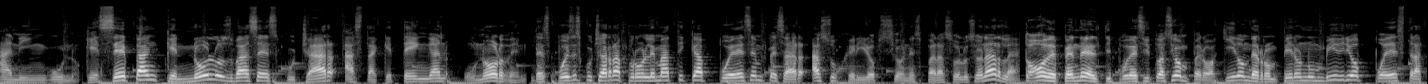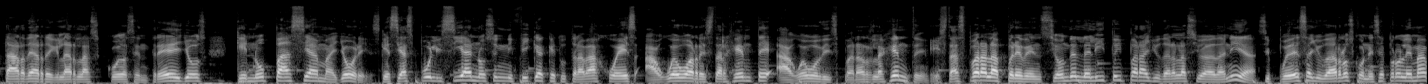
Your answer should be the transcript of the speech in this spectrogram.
a ninguno. Que sepan que no los vas a escuchar hasta que tengan un orden. Después de escuchar la problemática, puedes empezar a sugerir opciones para solucionarla. Todo depende del tipo de situación, pero aquí donde rompieron un vidrio, puedes tratar de arreglar las cosas entre ellos, que no pase a mayores. Que seas policía no significa que tu trabajo es a huevo arrestar gente, a huevo disparar la gente. Estás para la prevención del delito y para ayudar a la ciudadanía. Si puedes ayudarlos con ese problema,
